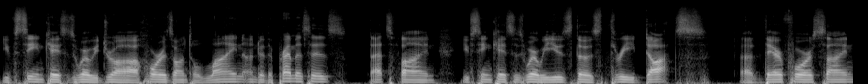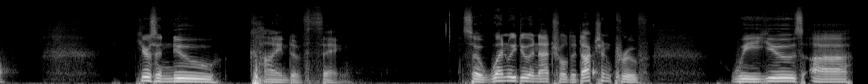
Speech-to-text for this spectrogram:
You've seen cases where we draw a horizontal line under the premises. That's fine. You've seen cases where we use those three dots, uh, therefore sign. Here's a new kind of thing. So when we do a natural deduction proof, we use a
